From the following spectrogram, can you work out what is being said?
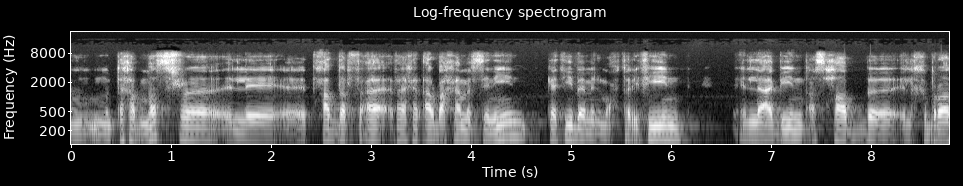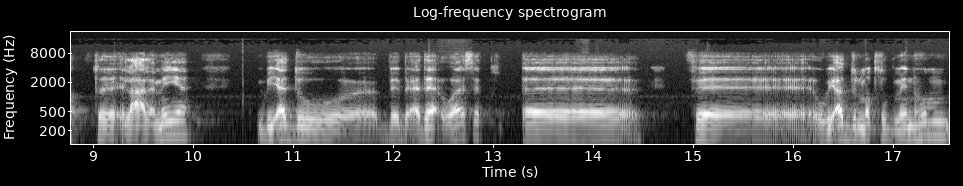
منتخب مصر اللي تحضر في آخر أربع خمس سنين. كتيبة من المحترفين اللاعبين أصحاب الخبرات العالمية. بيأدوا بأداء واثق في وبيأدوا المطلوب منهم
